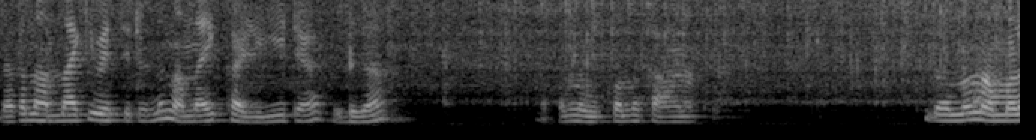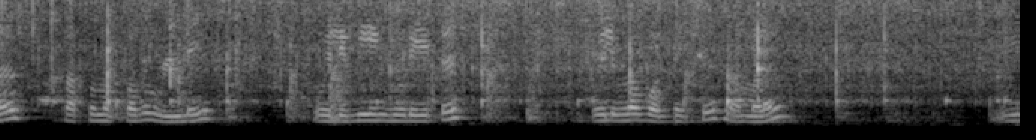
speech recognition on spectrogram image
ഇതൊക്കെ നന്നാക്കി വെച്ചിട്ടുണ്ട്. നന്നായി കഴുകിയിട്ട് ഇടുക. അപ്പം നിങ്ങൾക്കൊന്ന് കാണാം. ഇതൊന്ന് നമ്മൾ പത്ത് മുപ്പത് ഉള്ളി ഉലുവിയും കൂടിയിട്ട് ഉലുവ പൊട്ടിച്ച് നമ്മൾ ഈ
